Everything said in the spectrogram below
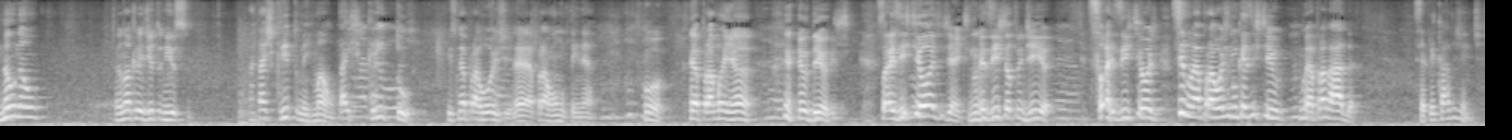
Não, não. Eu não acredito nisso. Mas está escrito, meu irmão. Está é escrito. É isso não é para hoje, é para ontem, né? Pô, é para amanhã. Meu Deus. Só existe hoje, gente. Não existe outro dia. É. Só existe hoje. Se não é para hoje, nunca existiu. Não é para nada. Isso é pecado, gente.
